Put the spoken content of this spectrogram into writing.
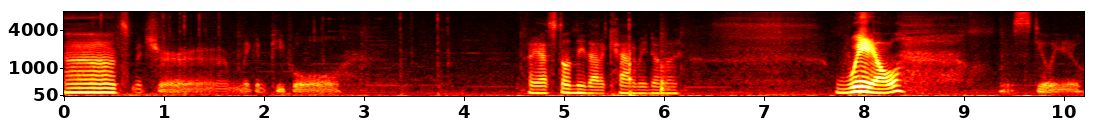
Uh, let's make sure I'm making people... Oh yeah, I still need that academy, don't I? Well, steal you.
